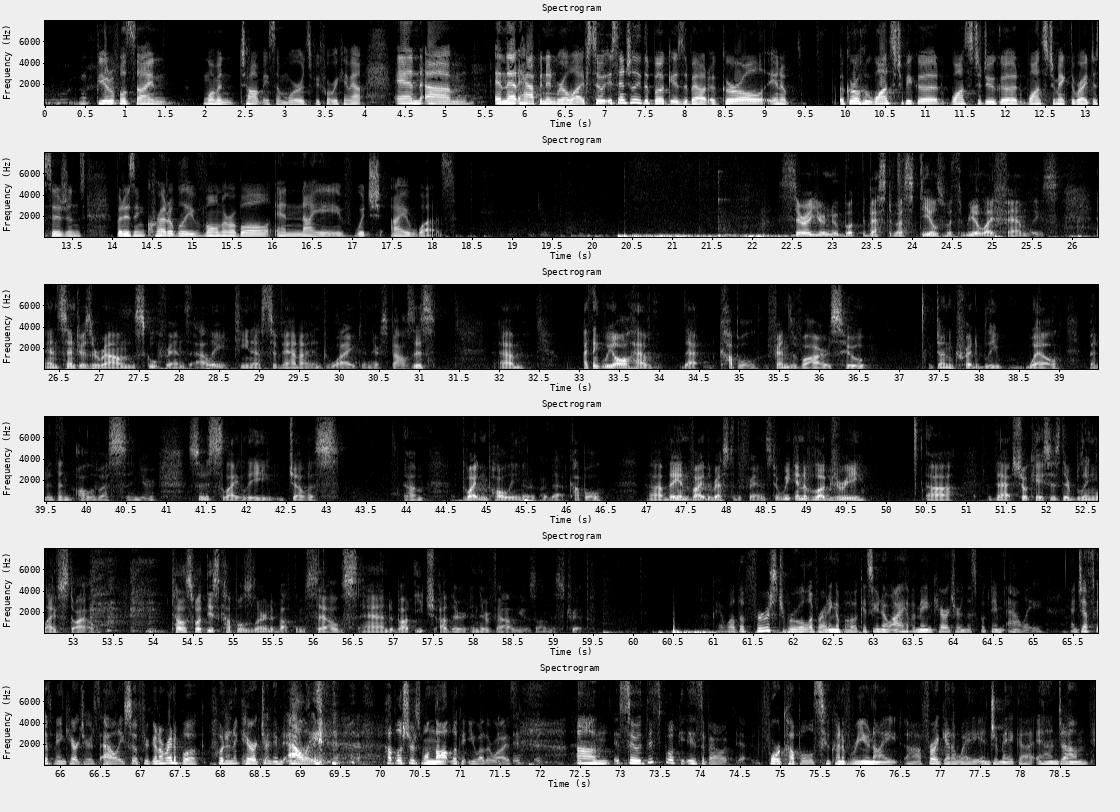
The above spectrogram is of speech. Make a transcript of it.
beautiful sign woman taught me some words before we came out, and um, and that happened in real life. So essentially, the book is about a girl in a a girl who wants to be good, wants to do good, wants to make the right decisions, but is incredibly vulnerable and naive, which I was. Sarah, your new book, The Best of Us, deals with real life families and centers around the school friends Allie, Tina, Savannah, and Dwight and their spouses. Um, I think we all have that couple, friends of ours, who have done incredibly well, better than all of us, and you're sort of slightly jealous. Um, Dwight and Pauline are, are that couple. Uh, they invite the rest of the friends to a weekend of luxury. Uh, that showcases their bling lifestyle. Tell us what these couples learned about themselves and about each other and their values on this trip. Okay, well, the first rule of writing a book is you know, I have a main character in this book named Allie, and Jessica's main character is Allie. So if you're going to write a book, put in a character named Allie. Publishers will not look at you otherwise. Um, so this book is about four couples who kind of reunite uh, for a getaway in Jamaica, and um,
